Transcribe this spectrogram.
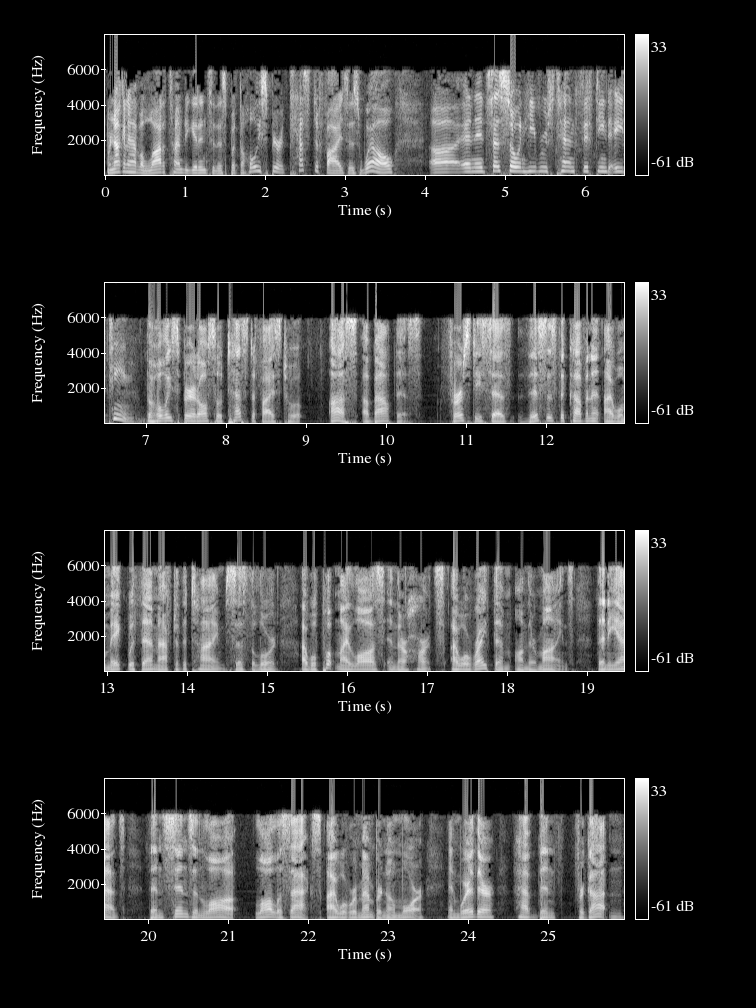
We're not going to have a lot of time to get into this, but the Holy Spirit testifies as well, uh, and it says so in Hebrews 10, 15 to 18. The Holy Spirit also testifies to us about this. First, he says, This is the covenant I will make with them after the time, says the Lord. I will put my laws in their hearts. I will write them on their minds. Then he adds, Then sins and law, lawless acts I will remember no more. And where there have been forgotten,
